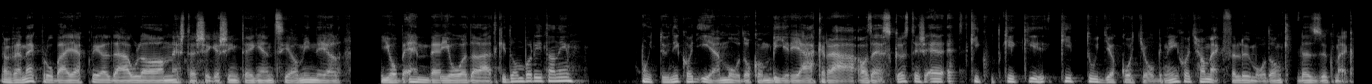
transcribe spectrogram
amivel megpróbálják például a mesterséges intelligencia minél jobb emberi oldalát kidomborítani, úgy tűnik, hogy ilyen módokon bírják rá az eszközt, és e- ezt ki, ki, ki, ki tudja kotyogni, hogyha megfelelő módon kérdezzük meg.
